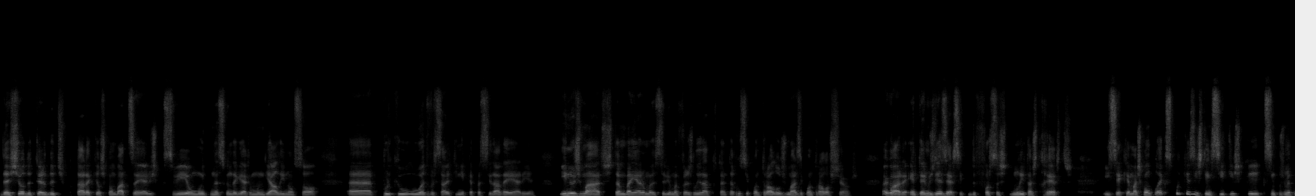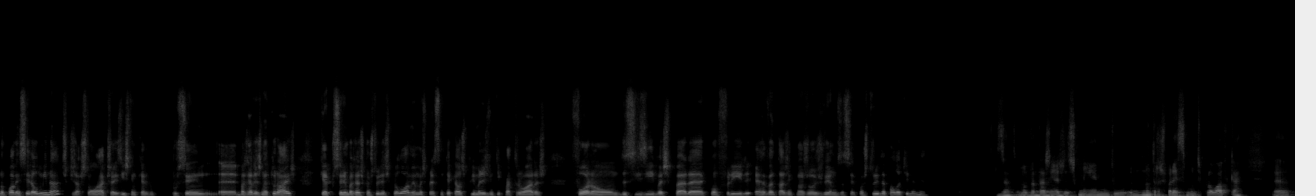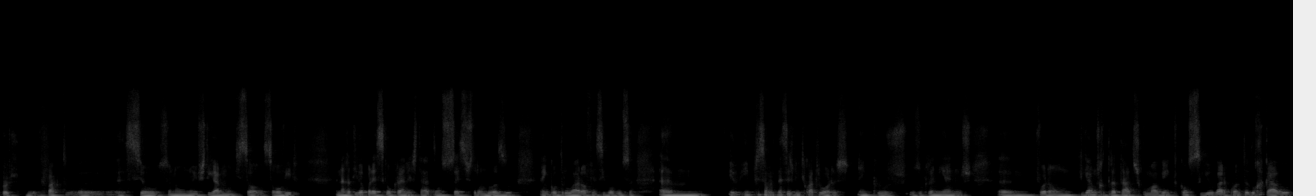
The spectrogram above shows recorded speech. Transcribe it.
deixou de ter de disputar aqueles combates aéreos que se viam muito na Segunda Guerra Mundial e não só, uh, porque o, adversário tinha capacidade aérea, e nos mares também era uma, seria uma fragilidade. Portanto, a Rússia controla os mares e controla os céus. Agora, em termos de exército, de forças militares terrestres, isso é que é mais complexo porque existem sítios que, que, simplesmente não podem ser eliminados, que já estão lá, que já existem, quer por serem uh, barreiras naturais, quer por serem barreiras construídas pelo homem, mas parece-me que aquelas primeiras 24 horas foram decisivas para conferir a vantagem que nós hoje vemos a ser construída paulatinamente. Exato, uma vantagem às vezes que nem é muito, não transparece muito para o lado de cá. Uh, pois. De facto, uh, se eu, se eu não, não investigar muito e só, só ouvir a narrativa parece que a Ucrânia está a ter um sucesso estrondoso em controlar a ofensiva russa. Um, e, principalmente nessas 24 horas em que os, os ucranianos um, foram, digamos, retratados como alguém que conseguiu dar conta do recado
